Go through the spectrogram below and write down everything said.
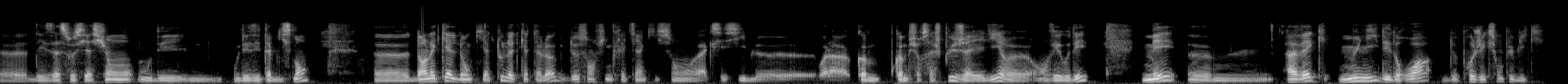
des associations ou des établissements. Euh, dans laquelle donc il y a tout notre catalogue, 200 films chrétiens qui sont accessibles, euh, voilà, comme sur Sage Plus, j'allais dire euh, en VOD, mais avec muni des droits de projection publique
